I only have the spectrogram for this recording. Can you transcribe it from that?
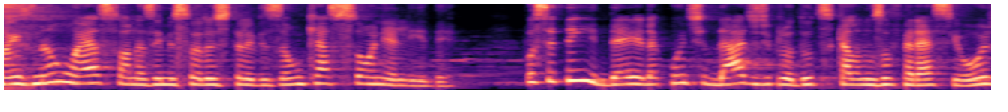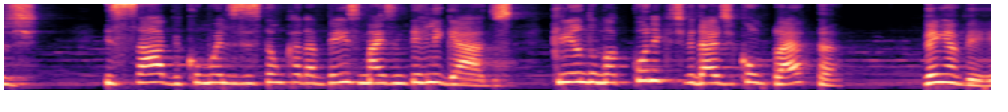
Mas não é só nas emissoras de televisão que a Sony é líder. Você tem ideia da quantidade de produtos que ela nos oferece hoje? E sabe como eles estão cada vez mais interligados, criando uma conectividade completa? Venha ver!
